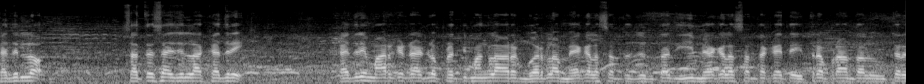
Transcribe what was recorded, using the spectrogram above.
కదిరిలో సత్యసాయి జిల్లా కదిరి కదిరి మార్కెట్ యార్డ్లో ప్రతి మంగళవారం గొర్రెల మేకల సంత జరుగుతుంది. ఈ మేకల సంతకైతే ఇతర ప్రాంతాలు ఇతర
